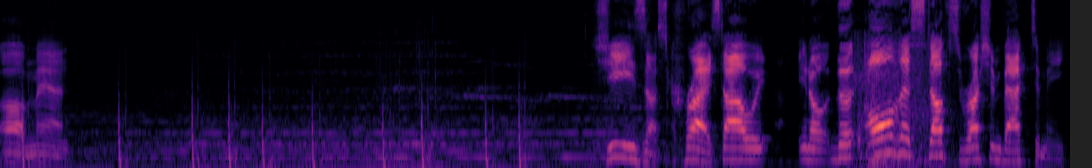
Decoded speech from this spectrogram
Oh, man. Jesus Christ. We, you know, the all this stuff's rushing back to me.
